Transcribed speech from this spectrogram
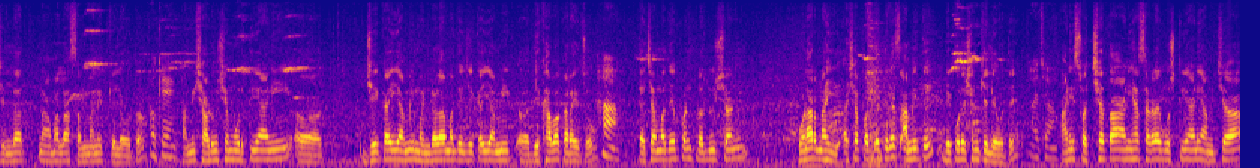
जिल्ह्यातनं आम्हाला सन्मानित केलं होतं. ओके. आम्ही शाडूची मूर्ती आणि अ, जे काही आम्ही मंडळामध्ये जे काही आम्ही अ, देखावा करायचो हां. त्याच्यामध्ये पण प्रदूषण होणार नाही अशा पद्धतीनेच आम्ही ते डेकोरेशन केले होते. अच्छा. आणि स्वच्छता आणि ह्या सगळ्या गोष्टी आणि आमच्या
